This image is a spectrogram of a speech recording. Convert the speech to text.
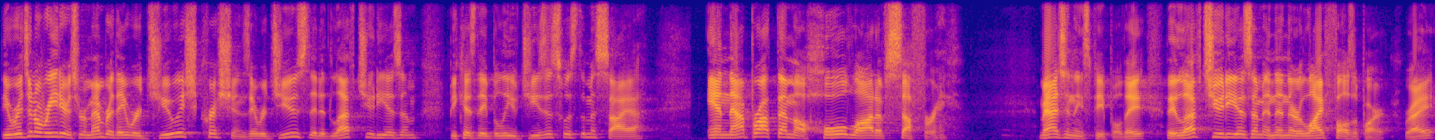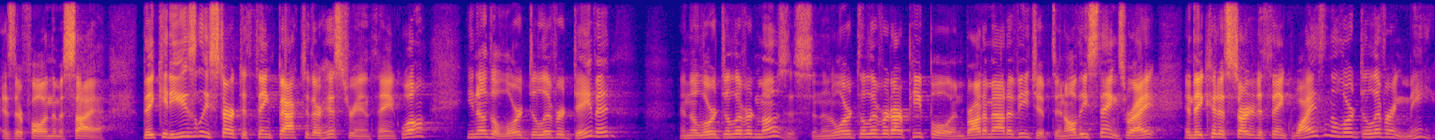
The original readers, remember, they were Jewish Christians. They were Jews that had left Judaism because they believed Jesus was the Messiah, and that brought them a whole lot of suffering. Imagine these people. They, they left Judaism and then their life falls apart, right, as they're following the Messiah. They could easily start to think back to their history and think, well, you know, the Lord delivered David. And the Lord delivered Moses, and the Lord delivered our people and brought them out of Egypt, and all these things, right? And they could have started to think, why isn't the Lord delivering me?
